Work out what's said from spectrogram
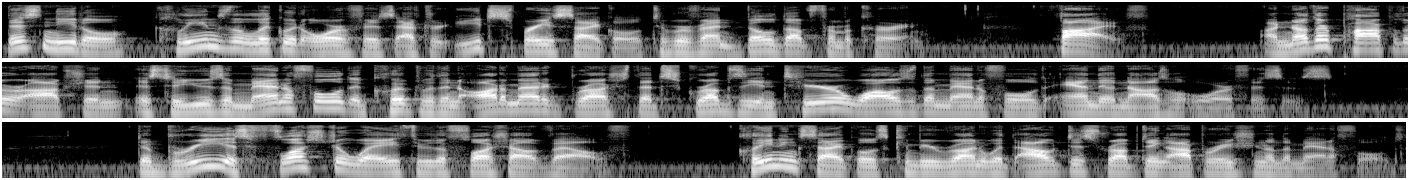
This needle cleans the liquid orifice after each spray cycle to prevent buildup from occurring. 5. Another popular option is to use a manifold equipped with an automatic brush that scrubs the interior walls of the manifold and the nozzle orifices. Debris is flushed away through the flush-out valve. Cleaning cycles can be run without disrupting operation of the manifold.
